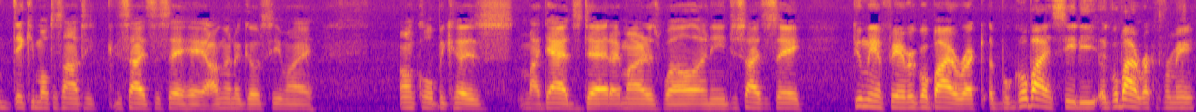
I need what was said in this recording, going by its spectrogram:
Dickie Moltisanti decides to say, "Hey, I'm gonna go see my uncle because my dad's dead. I might as well." And he decides to say, "Do me a favor, go buy a rec, uh, go buy a CD, uh, go buy a record for me.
